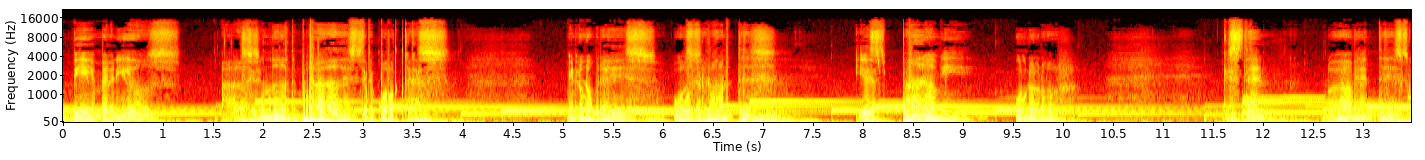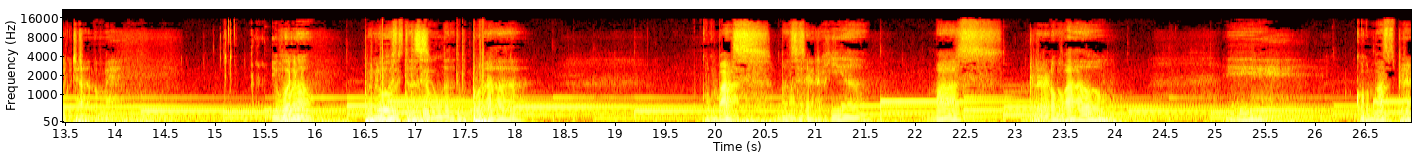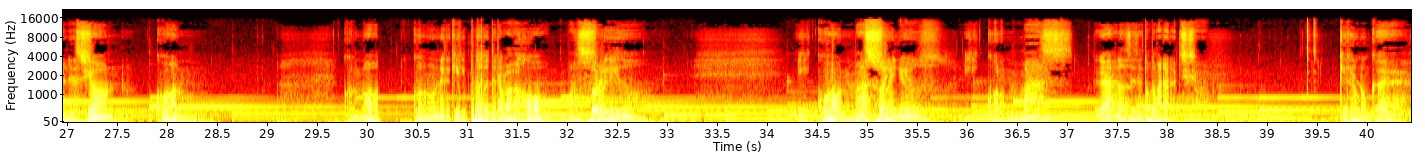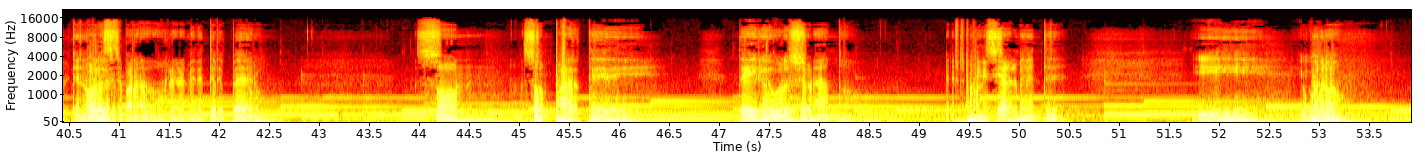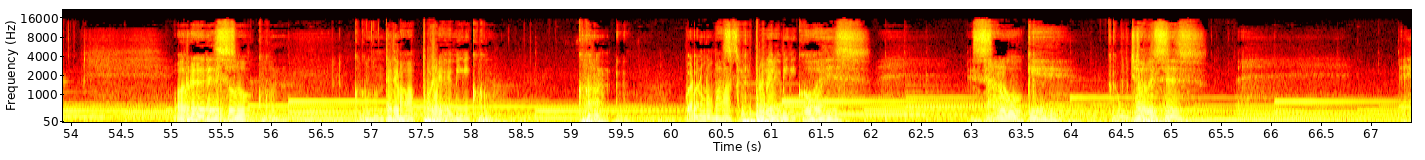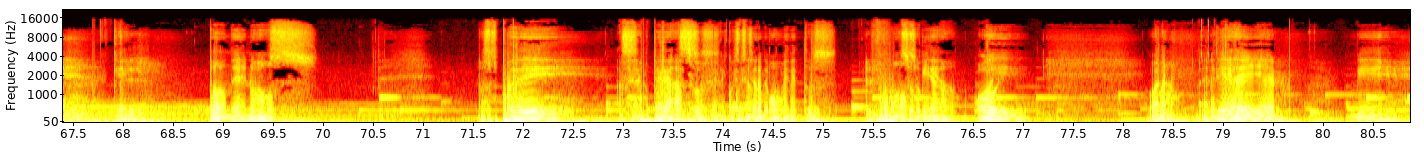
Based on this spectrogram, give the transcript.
Bienvenidos a la segunda temporada de este podcast. Mi nombre es Hugo Cervantes y es para mí un honor que estén nuevamente escuchándome. Y bueno, vuelvo a esta segunda temporada con más, más energía, más renovado, eh, con más planeación, con, con, un equipo de trabajo más sólido y con más sueños y con más ganas de tomar acción. Que nunca que no las he separado realmente pero son son parte de, de ir evolucionando exponencialmente. Y, y bueno hoy regreso con, con un tema polémico bueno, más que polémico es, es algo que, que muchas veces que el, donde nos nos puede hacer pedazos en cuestión de momentos. El famoso miedo. Hoy bueno el día de ayer me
